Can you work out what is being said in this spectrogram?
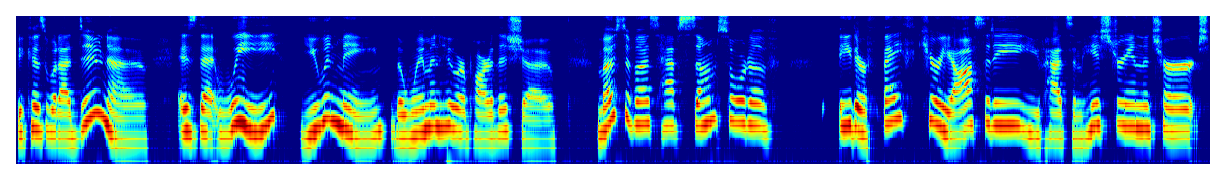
Because what I do know is that we, you and me, the women who are part of this show, most of us have some sort of either faith curiosity, you've had some history in the church,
